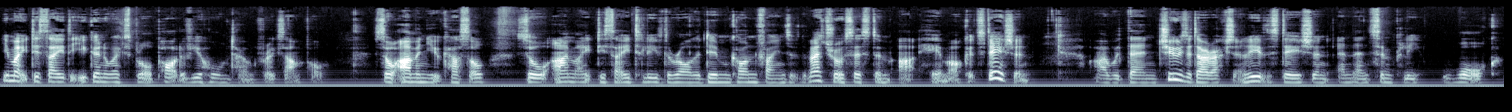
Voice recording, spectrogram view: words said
you might decide that you're going to explore part of your hometown, for example. So I'm in Newcastle, so I might decide to leave the rather dim confines of the metro system at Haymarket Station. I would then choose a direction to leave the station and then simply walk.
